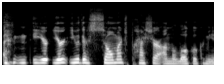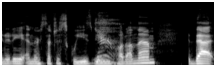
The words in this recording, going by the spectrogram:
you're, you're, you there's so much pressure on the local community and there's such a squeeze being Yeah. put on them that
